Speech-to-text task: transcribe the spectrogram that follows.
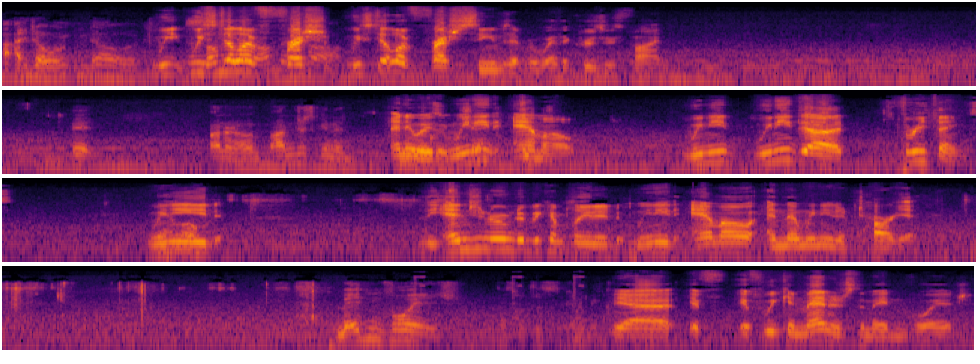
I don't know. We we Somewhere still have fresh we still have fresh seams everywhere. The cruiser's fine. It, I don't know. I'm just gonna. Anyways, we check. need ammo. We need we need uh three things. We Ammo? need the engine room to be completed. We need ammo, and then we need a target. Maiden voyage. That's what this is gonna be called. Yeah, if if we can manage the maiden voyage.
